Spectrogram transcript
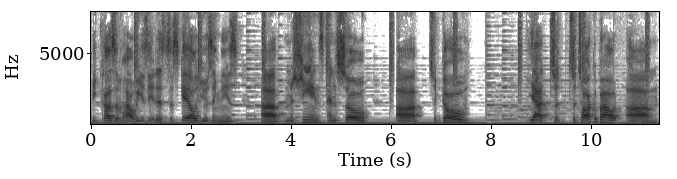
because of how easy it is to scale using these uh, machines. And so uh, to go, yeah, to, to talk about um,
